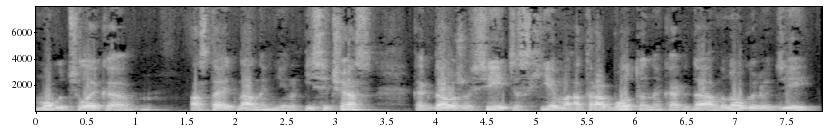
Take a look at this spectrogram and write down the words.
могут человека поставить на ноги. И сейчас, когда уже все эти схемы отработаны, когда много людей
